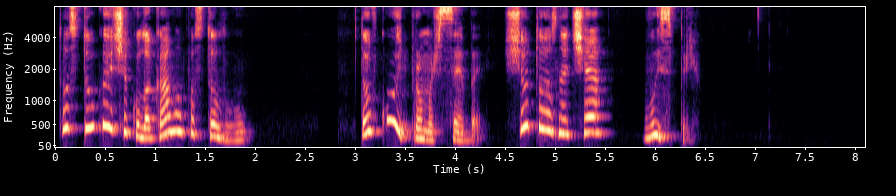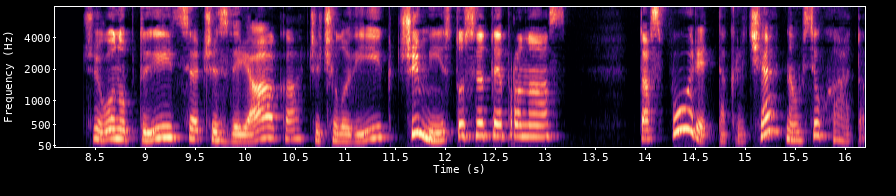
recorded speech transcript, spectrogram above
то стукаючи кулаками по столу. Товкують проміж себе, що то означає виспрь. Чи воно птиця, чи звіряка, чи чоловік, чи місто святе про нас. Та спорять та кричать на усю хату,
